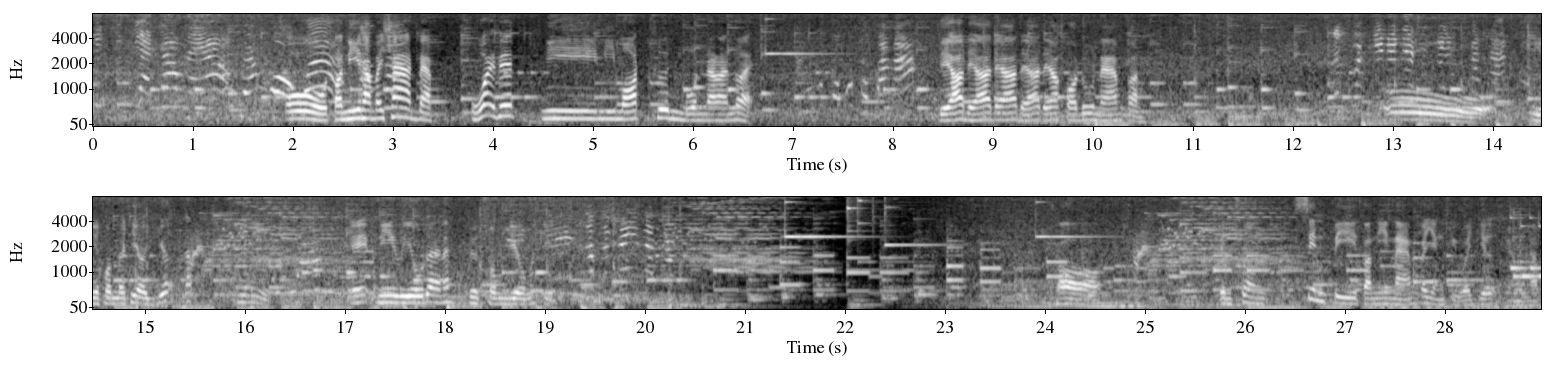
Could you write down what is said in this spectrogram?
มีขี้เกียจเข้าแล้วแบงค์บอกโอ้ ตอนนี้ธรรมชาติแบบ โอ้ยเพชรมีมีมอสขึ้นบนอันนั้นด้วย เดี๋ยวเดี๋ยวเดี๋ยวเดี๋ยวเดี๋ยวขอดูน้ำก่อนไอ้คนที่โอ้นี่มีคนไปเที่ยวเยอะครับที่นี่ เอ๊ะ มีวิวด้วยนะจุดชมวิวเมื่อกี้เราไปไม่แบบนั้นก็เป็นช่วงสิ้นปีตอนนี้น้ำก็ยังถือว่าเยอะอยู่นะครับ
